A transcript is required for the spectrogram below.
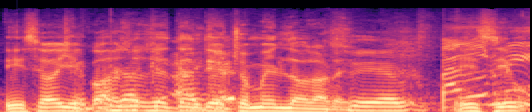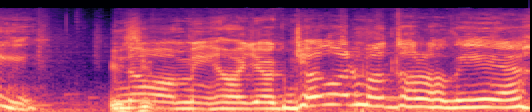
Dice, oye, Sí, coge esos hay que- 78 mil dólares. Sí, ¿Para Y si- si- No, mijo, yo. Yo duermo todos los días.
